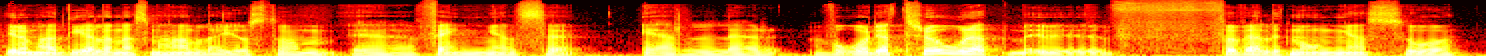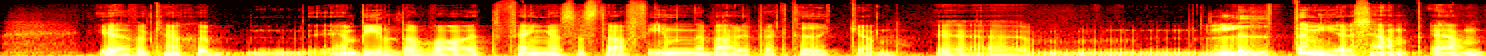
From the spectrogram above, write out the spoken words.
i de här delarna som handlar just om eh, fängelse eller vård. Jag tror att eh, för väldigt många så är väl kanske en bild av vad ett fängelsestraff innebär i praktiken. Eh, lite mer känt än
